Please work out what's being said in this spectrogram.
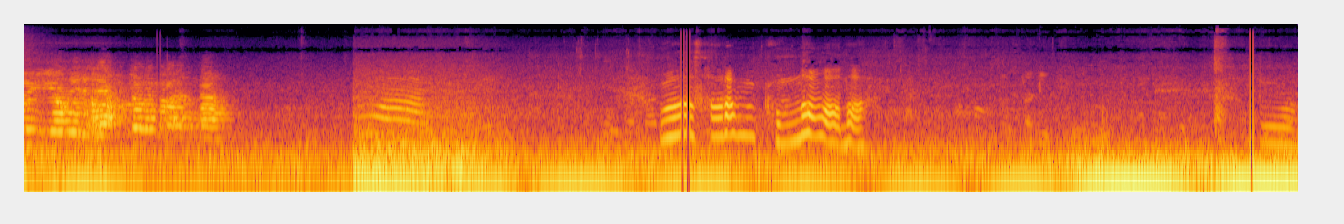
양도를 이용해주세요. 한도로 바란다. 우와. 우와, 사람 겁나 많아. 우와.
